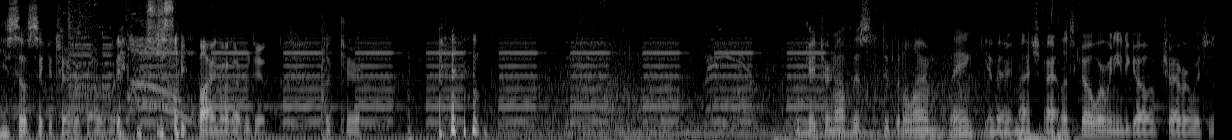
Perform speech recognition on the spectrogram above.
He's so sick of Trevor, probably. He's just like, fine, whatever, dude. Don't care. okay, turn off this stupid alarm. Thank you very much. Alright, let's go where we need to go of Trevor, which is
